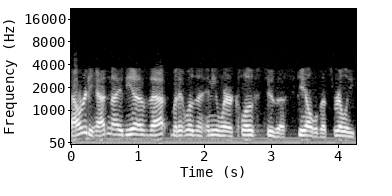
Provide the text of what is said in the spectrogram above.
I already had an idea of that, but it wasn't anywhere close to the scale that's really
